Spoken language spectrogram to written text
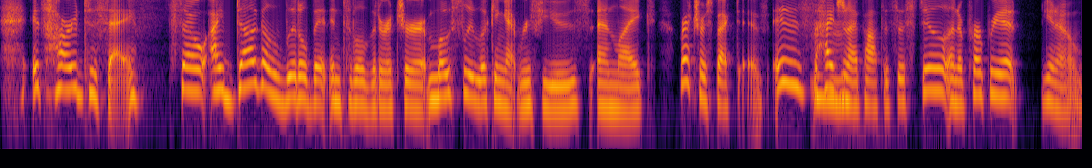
It's hard to say. So I dug a little bit into the literature, mostly looking at reviews and like retrospective. Is mm-hmm. hygiene hypothesis still an appropriate, you know,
